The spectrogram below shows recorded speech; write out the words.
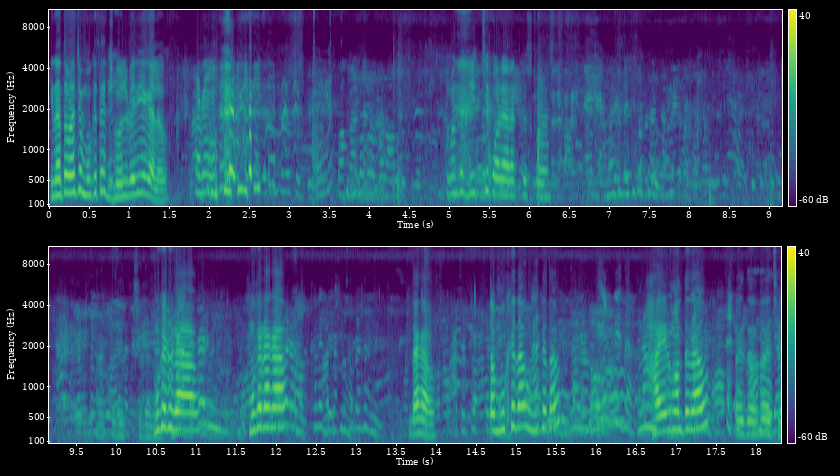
কিনা তোমার হচ্ছে মুখেতে ঝোল বেরিয়ে গেল। তোমার তো দিচ্ছি পরে আর এক করে। মুখে ঢুকাও মুখে ঢাকাও। দেখাও। তো মুখে দাও মুখে দাও। হাইয়ের মধ্যে দাও। ওই তো হয়েছে।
